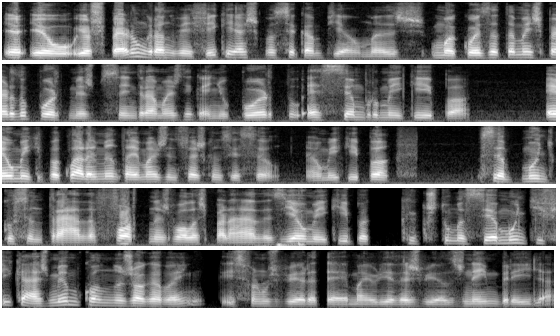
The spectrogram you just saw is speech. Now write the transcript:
eu, eu, eu, espero um grande Benfica e acho que vou ser campeão, mas uma coisa também espero do Porto, mesmo sem entrar mais ninguém. O Porto é sempre uma equipa, é uma equipa claramente à imagem de Sérgio Conceição. É uma equipa sempre muito concentrada, forte nas bolas paradas e é uma equipa que costuma ser muito eficaz, mesmo quando não joga bem, e se formos ver até a maioria das vezes nem brilha.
